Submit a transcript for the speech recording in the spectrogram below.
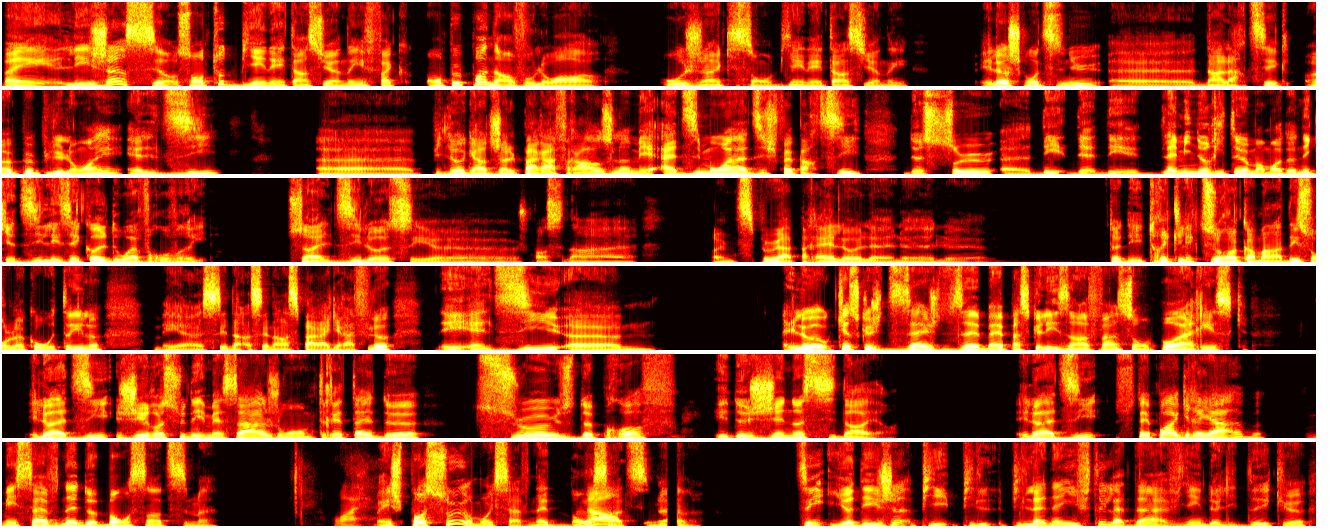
ben, les gens sont, tous bien intentionnés, fait qu'on peut pas en vouloir aux gens qui sont bien intentionnés. Et là, je continue euh, dans l'article. Un peu plus loin, elle dit, euh, puis là, regarde, je le paraphrase, là, mais elle dit, moi, elle dit, je fais partie de ceux, euh, de la minorité à un moment donné qui a dit, les écoles doivent rouvrir. Ça, elle dit, là, c'est, je pense, c'est dans un petit peu après, là, le tu as des trucs lecture recommandés sur le côté, là, mais euh, c'est dans, ce paragraphe-là. Et elle dit Et là, qu'est-ce que je disais? Je disais ben, parce que les enfants ne sont pas à risque. Et là, elle dit J'ai reçu des messages où on me traitait de tueuse de profs et de génocidaire. Et là, elle dit C'était pas agréable, mais ça venait de bons sentiments. Ouais. Ben, je suis pas sûr, moi, que ça venait de bons sentiments. Sais, il y a des gens. Puis, puis, la naïveté là-dedans, elle vient de l'idée que.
